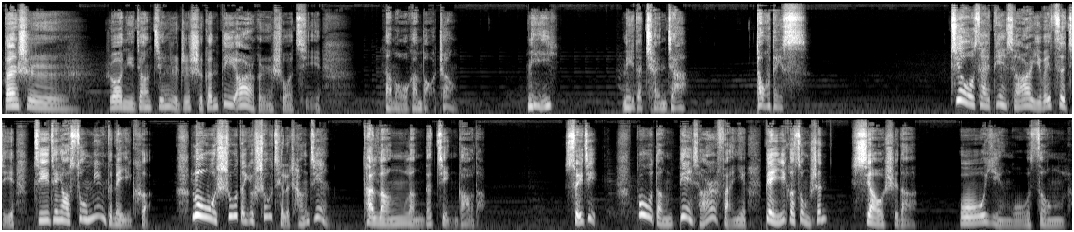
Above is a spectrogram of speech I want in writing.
但是，若你将今日之事跟第二个人说起，那么我敢保证，你、你的全家都得死。就在店小二以为自己即将要送命的那一刻，落雾倏地又收起了长剑，他冷冷的警告道。随即，不等店小二反应，便一个纵身消失的无影无踪了。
